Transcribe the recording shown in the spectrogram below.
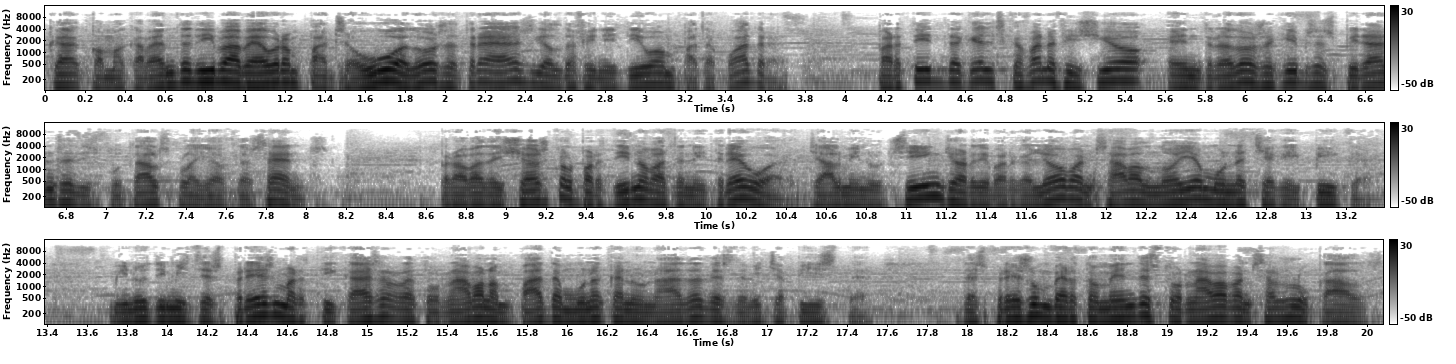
que, com acabem de dir, va veure empats a 1, a 2, a 3 i el definitiu empat a 4. Partit d'aquells que fan afició entre dos equips aspirants a disputar els play-off descens. Prova d'això és que el partit no va tenir treua. Ja al minut 5, Jordi Bargalló avançava el Noia amb una xeca i pica. Minut i mig després, Martí Casa retornava l'empat amb una canonada des de mitja pista. Després, Humberto Méndez tornava a avançar els locals.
